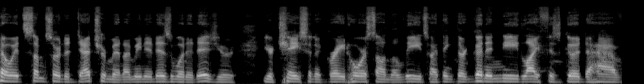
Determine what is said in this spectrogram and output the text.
know, it's some sort of detriment. I mean, it is what it is. You're you're chasing a great horse on the lead, so I think they're going to need life is good to have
